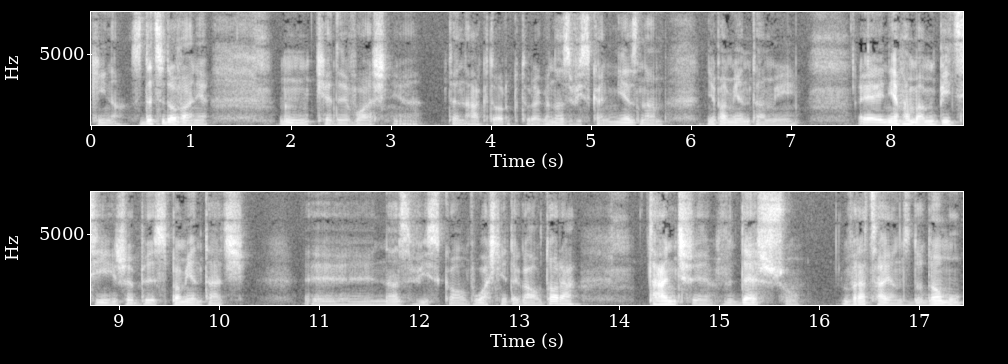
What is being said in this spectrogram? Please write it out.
kina. Zdecydowanie, hmm, kiedy właśnie ten aktor, którego nazwiska nie znam, nie pamiętam i e, nie mam ambicji, żeby spamiętać nazwisko właśnie tego autora, tańczy w deszczu, wracając do domu,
